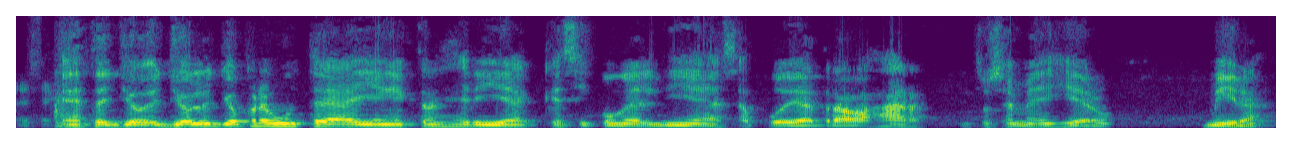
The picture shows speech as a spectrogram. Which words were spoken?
Este, yo, yo, yo pregunté ahí en extranjería que si con el NIE se podía trabajar. Entonces me dijeron, mira,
